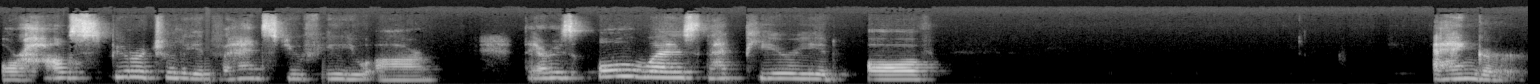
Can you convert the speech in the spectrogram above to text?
or how spiritually advanced you feel you are, there is always that period of anger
